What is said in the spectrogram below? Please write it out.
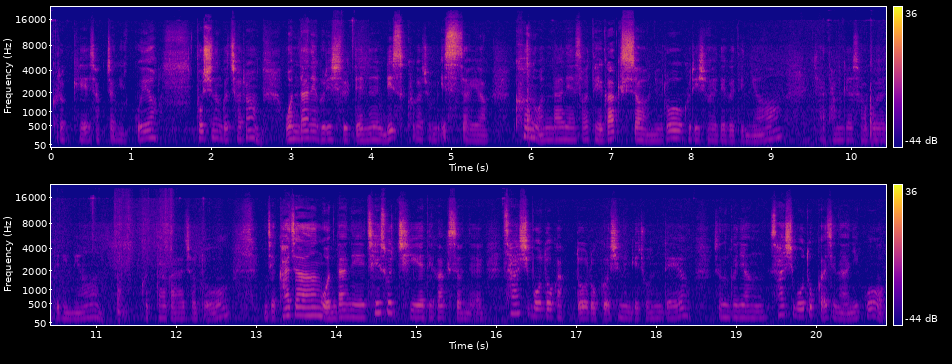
그렇게 작정했고요. 보시는 것처럼 원단에 그리실 때는 리스크가 좀 있어요. 큰 원단에서 대각선으로 그리셔야 되거든요. 자, 당겨서 보여드리면 걷다가 저도 이제 가장 원단의 최소치의 대각선을 45도 각도로 끄시는 게 좋은데요. 저는 그냥 45도까지는 아니고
